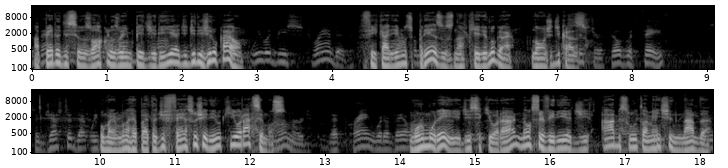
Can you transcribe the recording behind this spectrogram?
A perda de seus óculos o impediria de dirigir o carro. Ficaríamos presos naquele lugar, longe de casa. Uma irmã repleta de fé sugeriu que orássemos. Murmurei e disse que orar não serviria de absolutamente nada.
